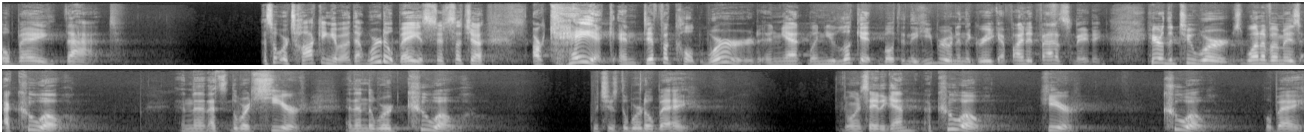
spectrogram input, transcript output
obey that? That's what we're talking about. That word obey is just such a archaic and difficult word. And yet, when you look at both in the Hebrew and in the Greek, I find it fascinating. Here are the two words. One of them is akuo, and that's the word hear, and then the word kuo, which is the word obey. Do you want to say it again? A kuo here. Kuo, obey.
